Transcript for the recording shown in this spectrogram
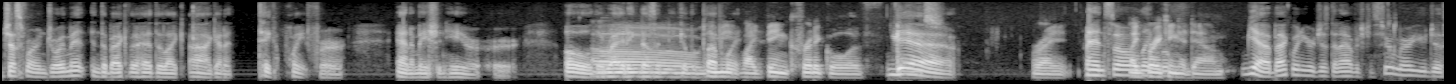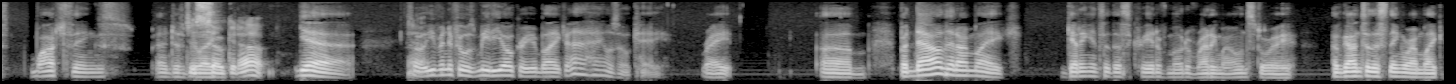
just for enjoyment in the back of their head they're like ah I gotta take a point for animation here or oh the writing doesn't get the Oh, plot point like being critical of things. yeah Right. and so Like, like, breaking bef- it down. yeah, back when you were just an average consumer, you just watch things and just, Just like, soak it up. yeah. So Yeah. even if it was mediocre, you'd be like, ah, it was okay, right? Um, but now that I'm like getting into this creative mode of writing my own story, I've gotten to this thing where I'm like,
